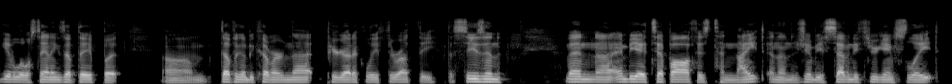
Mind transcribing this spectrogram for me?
give a little standings update. But um, definitely gonna be covering that periodically throughout the the season. Then uh, NBA tip off is tonight, and then there's gonna be a 73 game slate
